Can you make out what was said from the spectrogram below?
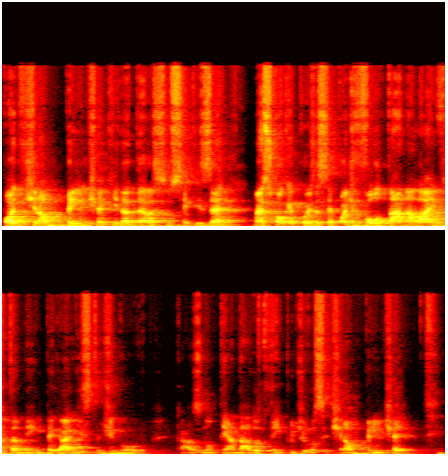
Pode tirar um print aqui da tela se você quiser, mas qualquer coisa você pode voltar na live também e pegar a lista de novo, caso não tenha dado tempo de você tirar um print aí.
